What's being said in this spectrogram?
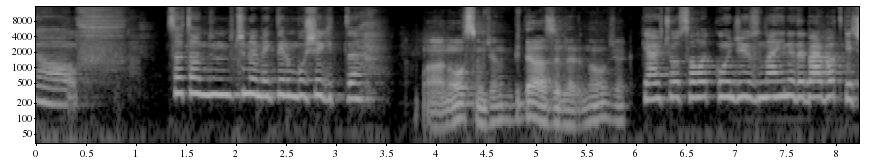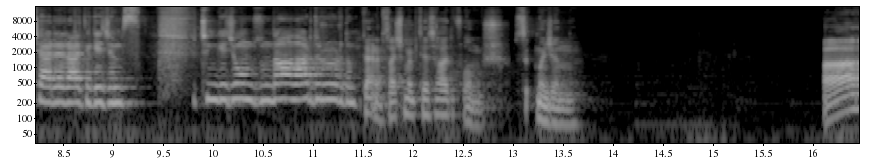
Ya of. Zaten dün bütün emeklerim boşa gitti. Aa, ne olsun canım bir daha hazırlarım ne olacak? Gerçi o salak Gonca yüzünden yine de berbat geçer herhalde gecemiz. Bütün gece omzunda ağlar dururdum. Bir tanem saçma bir tesadüf olmuş. Sıkma canını. Aa,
